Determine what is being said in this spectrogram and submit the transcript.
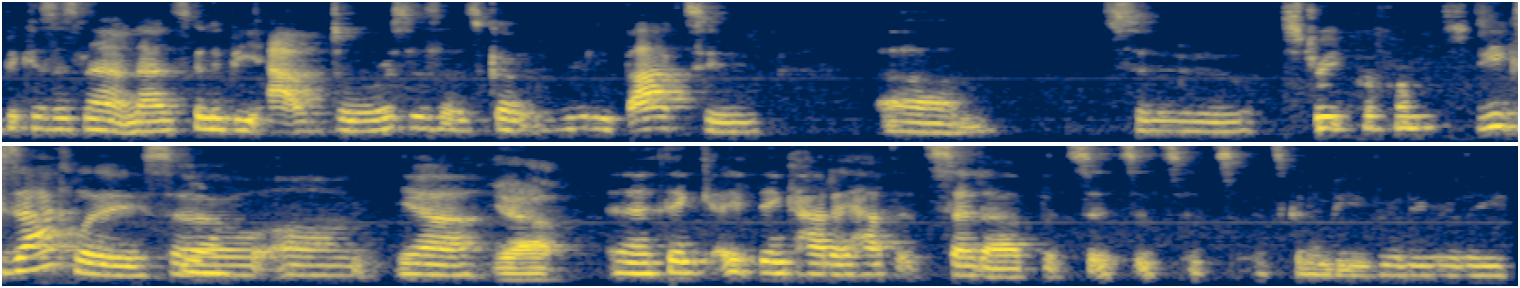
because it's now now it's going to be outdoors, so it's going really back to um, to street performance. Exactly. So yeah. Um, yeah. Yeah. And I think I think how they have it set up, it's it's it's it's it's going to be really really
